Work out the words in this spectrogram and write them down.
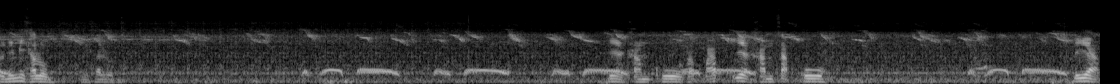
ตัวนี้มีคารมมีขลุ่มเรียกคำครูครับปั๊บเรียกคำศัพท์ครูเรียก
